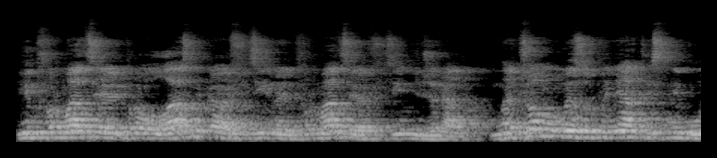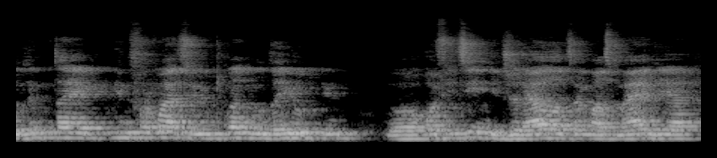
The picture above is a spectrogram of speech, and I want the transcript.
інформація від правовласника, офіційна інформація, офіційні джерела. На цьому ми зупинятись не будемо, так як інформацію вкладно дають офіційні джерела, це мас-медіа,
